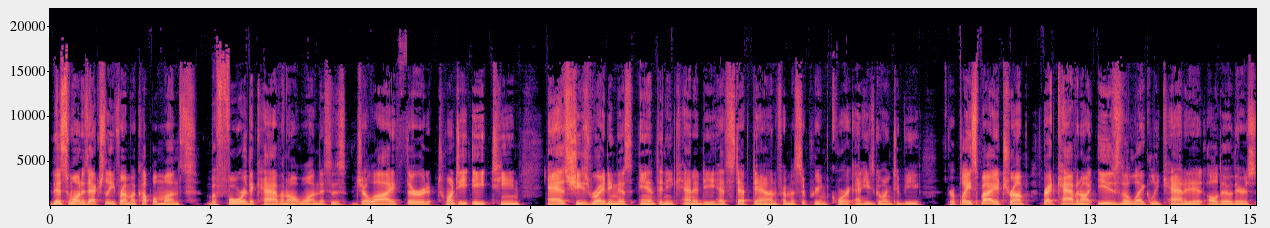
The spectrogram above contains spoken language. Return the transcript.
This one is actually from a couple months before the Kavanaugh one. This is July 3rd, 2018. As she's writing this, Anthony Kennedy has stepped down from the Supreme Court and he's going to be replaced by Trump. Brett Kavanaugh is the likely candidate, although there's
